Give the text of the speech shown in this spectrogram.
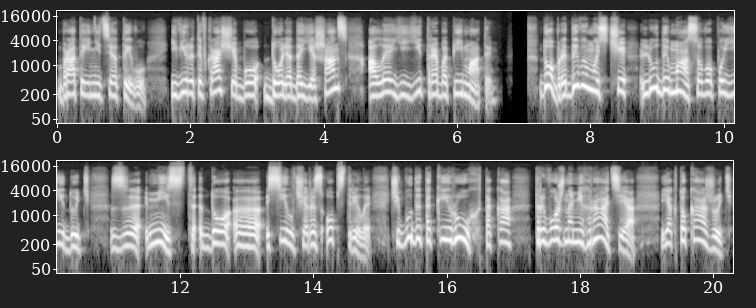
брати ініціативу і вірити в краще, бо доля дає шанс, але її треба піймати. Добре, дивимось, чи люди масово поїдуть з міст до е, сіл через обстріли, чи буде такий рух, така тривожна міграція, як то кажуть.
